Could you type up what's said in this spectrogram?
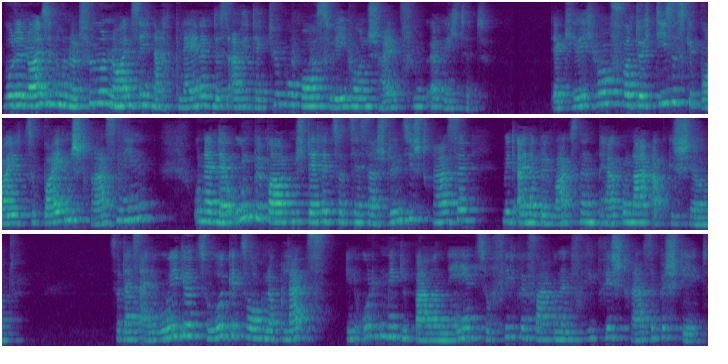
wurde 1995 nach Plänen des Architekturbüros Weber und Scheidpflug errichtet. Der Kirchhof wird durch dieses Gebäude zu beiden Straßen hin und an der unbebauten Stelle zur Cäsar-Stünzi-Straße mit einer bewachsenen Pergola abgeschirmt, sodass ein ruhiger, zurückgezogener Platz in unmittelbarer Nähe zur vielbefahrenen Friedrichstraße besteht.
